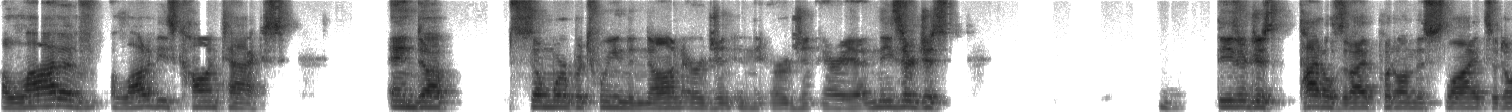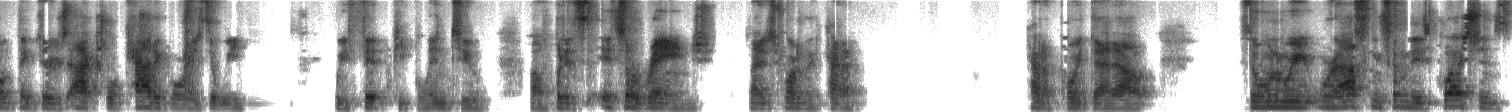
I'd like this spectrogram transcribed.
a lot of a lot of these contacts end up somewhere between the non-urgent and the urgent area. And these are just these are just titles that I put on this slide. So don't think there's actual categories that we we fit people into, uh, but it's it's a range. I just wanted to kind of kind of point that out. So when we, we're asking some of these questions,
